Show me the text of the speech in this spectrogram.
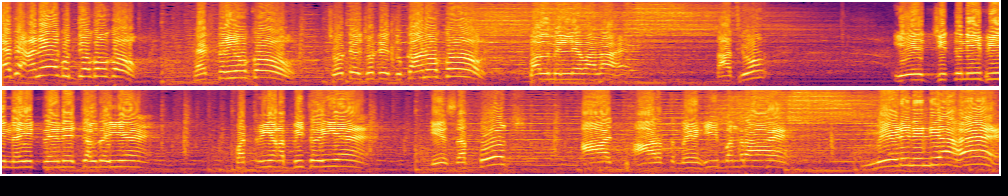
ऐसे अनेक उद्योगों को, फैक्ट्रियों को छोटे छोटे दुकानों को बल मिलने वाला है। साथियों, ये जितनी भी नई ट्रेनें चल रही हैं, पटरियाँ बिछ रही हैं, ये सब कुछ आज भारत में ही बन रहा है। मेड इन इंडिया है।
